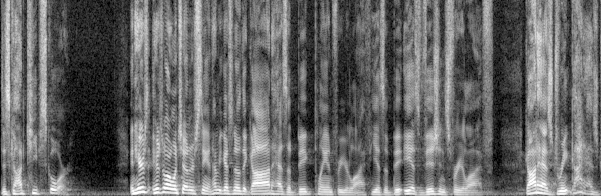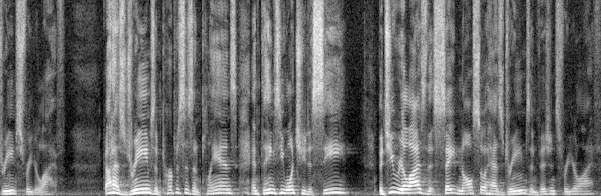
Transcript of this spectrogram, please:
does God keep score? And here's, here's what I want you to understand. How many of you guys know that God has a big plan for your life? He has, a big, he has visions for your life. God has, dream, God has dreams for your life. God has dreams and purposes and plans and things He wants you to see. But you realize that Satan also has dreams and visions for your life?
